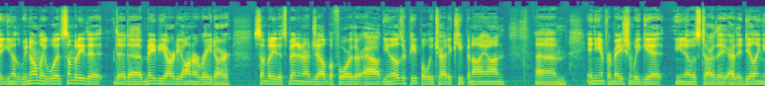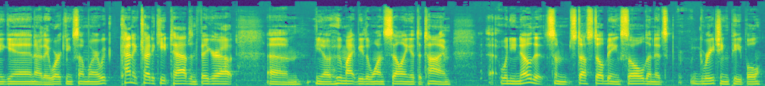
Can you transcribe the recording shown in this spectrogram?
you know, that we normally would. Somebody that that uh, may be already on our radar, somebody that's been in our jail before, they're out. You know, those are people we try to keep an eye on. Um, any information we get, you know, as to are they are they dealing again? Are they working somewhere? We kind of try to keep tabs and figure out, um, you know, who might be the one selling at the time uh, when you know that some stuff's still being sold and it's reaching people,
